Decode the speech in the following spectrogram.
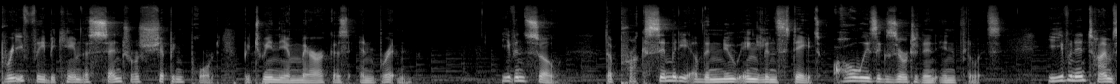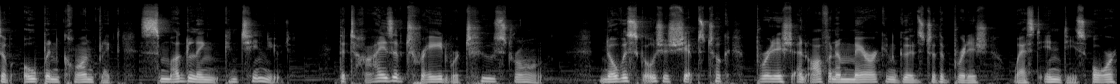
briefly became the central shipping port between the Americas and Britain. Even so, the proximity of the New England states always exerted an influence. Even in times of open conflict, smuggling continued. The ties of trade were too strong. Nova Scotia ships took British and often American goods to the British West Indies, or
